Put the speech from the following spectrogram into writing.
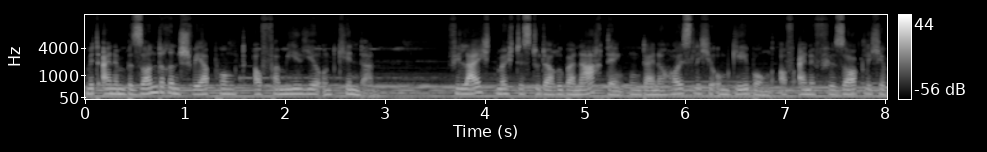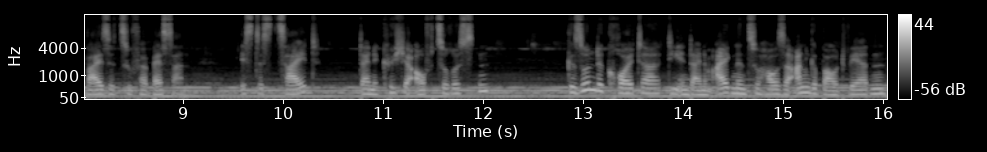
mit einem besonderen Schwerpunkt auf Familie und Kindern. Vielleicht möchtest du darüber nachdenken, deine häusliche Umgebung auf eine fürsorgliche Weise zu verbessern. Ist es Zeit, deine Küche aufzurüsten? Gesunde Kräuter, die in deinem eigenen Zuhause angebaut werden,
